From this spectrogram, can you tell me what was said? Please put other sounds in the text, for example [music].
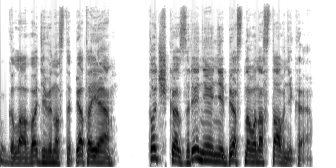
Глава 95. Точка зрения небесного наставника.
